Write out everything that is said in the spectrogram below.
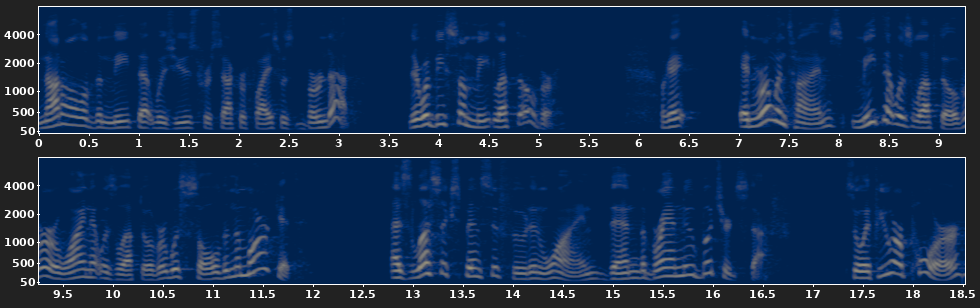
not all of the meat that was used for sacrifice was burned up. There would be some meat left over. Okay? In Roman times, meat that was left over or wine that was left over was sold in the market as less expensive food and wine than the brand new butchered stuff. So if you are poor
